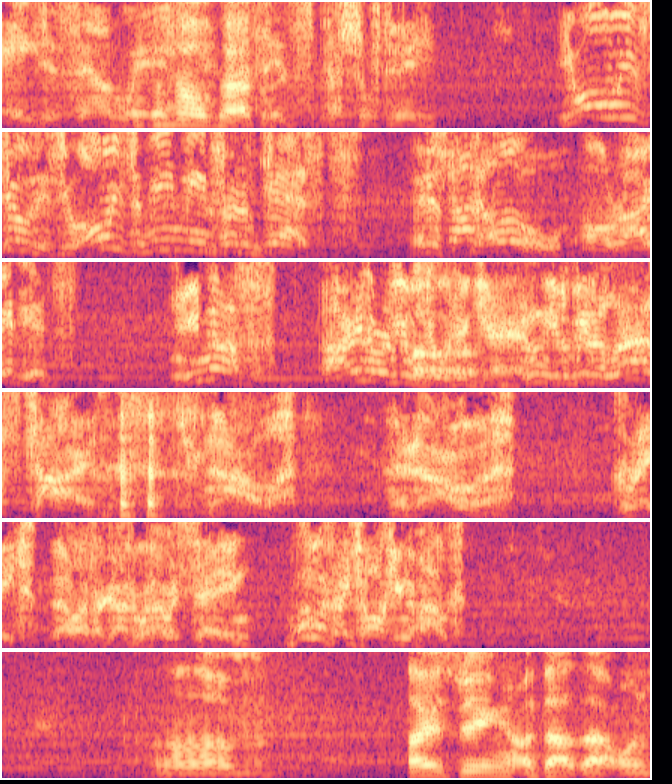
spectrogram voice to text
Aid is sound waves. What the hell's That's happening? his specialty. You always do this. You always demean me in front of guests. And it's not O, all right? It's... Enough! Either of you do it again, it'll be the last time. now, now, great. Now I forgot what I was saying. What was I talking about? Um, I was speaking without that one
